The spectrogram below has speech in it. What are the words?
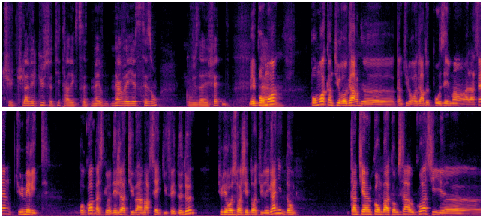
tu, tu l'as vécu ce titre avec cette merveilleuse saison? Que vous avez faite Mais pour moi, euh, pour moi, quand tu regardes, euh, quand tu le regardes posément à la fin, tu le mérites. Pourquoi? Parce que déjà, tu vas à Marseille, tu fais 2-2, tu les reçois chez toi, tu les gagnes. Donc, quand il y a un combat comme ça ou quoi, si euh,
